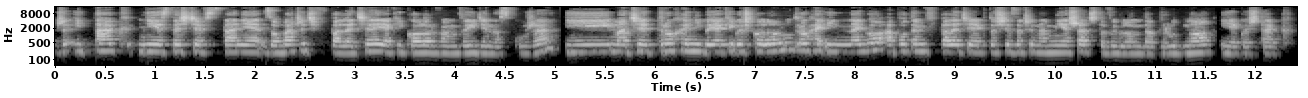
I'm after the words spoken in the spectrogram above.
że i tak nie jesteście w stanie zobaczyć w palecie, jaki kolor wam wyjdzie na skórze i macie trochę niby jakiegoś koloru, trochę innego, a potem w palecie jak to się zaczyna mieszać, to wygląda brudno i jakoś tak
